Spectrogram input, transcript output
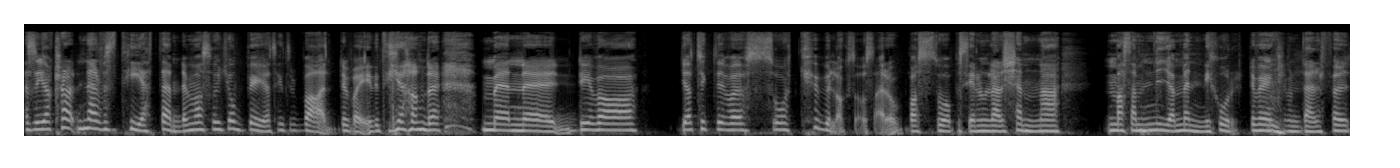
alltså jag klar, nervositeten, den var så jobbig. Jag tyckte bara det var irriterande. Men eh, det var, jag tyckte det var så kul också så här, att bara stå på scenen och lära känna massa nya människor. Det var egentligen därför.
